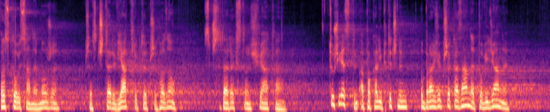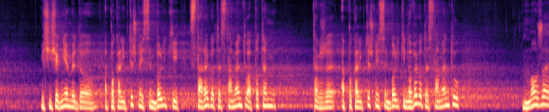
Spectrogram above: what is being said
Rozkołysane morze przez cztery wiatry, które przychodzą z czterech stron świata. Cóż jest w tym apokaliptycznym obrazie przekazane, powiedziane? Jeśli sięgniemy do apokaliptycznej symboliki Starego Testamentu, a potem także apokaliptycznej symboliki Nowego Testamentu, może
